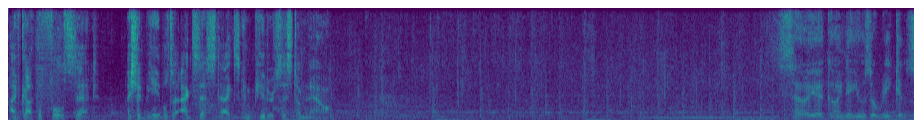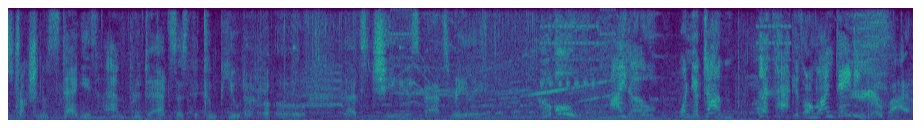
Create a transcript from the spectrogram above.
I've got the full set. I should be able to access Stagg's computer system now. So you're going to use a reconstruction of Staggy's handprint to access the computer. Oh, that's genius, Bats, really. Oh, I know. When you're done, let's hack his online dating profile.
